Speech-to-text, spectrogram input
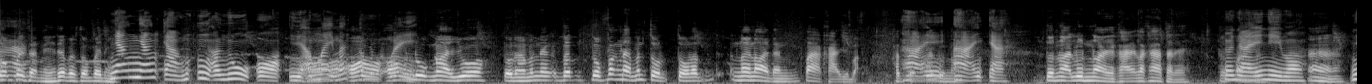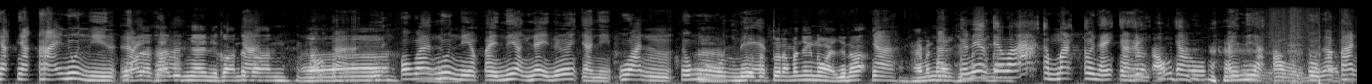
สมไปเอาสันนี่ได้ผสมไปนี่ยังยังอย่างอื่นเอาลูกออกเนี่ยเอาไม่มันอ๋อโตมันอ๋อไปมันลูกน้อยอยู่ตัวนั้นมันยังตัวตัวฟังนั้นมันตัวตัวละน้อยๆนั่นป้าขายอยู่บ่เขาตัวหายน้อยรุ่นน้อยหายจ้ะตัวน้อยรุ่นน้อยขายราคาเท่าไหร่ตัวไหนนี่บ่อ่าอยากอยากหายนู่นนี่อ๋อราคารุ่นใหญ่นี่ก่อนเดี๋ยวก่อนเอาอะอ่าเพราะว่านู่นเนี่ยไปเลี้ยงได้เลยอันนี้อ้วนสมบูรณ์แบตัวบตัวนั้นมันยังน้อยอยู่เนาะจ้ะให้มันใหญ่ขึ้นก็เรียกได้ว่าเอามักตัวไหนก็ให้เอาสิเอาไอ้เนี่ยเอาตัวละพัน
